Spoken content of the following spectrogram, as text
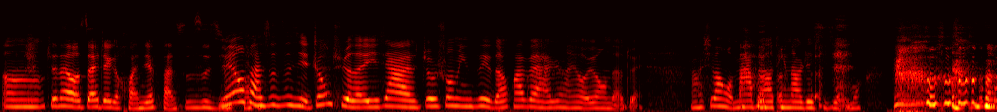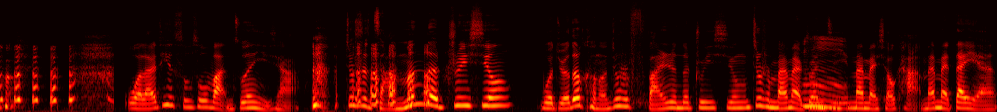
嗯，真的要在这个环节反思自己？没有反思自己，争取了一下，就说明自己的花费还是很有用的，对。然后希望我妈不要听到这期节目，我来替苏苏挽尊一下，就是咱们的追星，我觉得可能就是凡人的追星，就是买买专辑、嗯买买小卡、买买代言、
